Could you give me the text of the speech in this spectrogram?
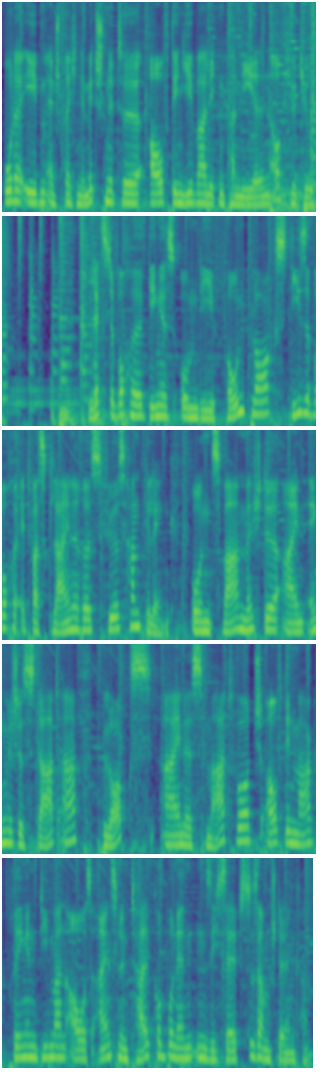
Oder eben entsprechende Mitschnitte auf den jeweiligen Kanälen auf YouTube. Letzte Woche ging es um die Phone Blocks, diese Woche etwas kleineres fürs Handgelenk. Und zwar möchte ein englisches Startup Blocks eine Smartwatch auf den Markt bringen, die man aus einzelnen Teilkomponenten sich selbst zusammenstellen kann.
